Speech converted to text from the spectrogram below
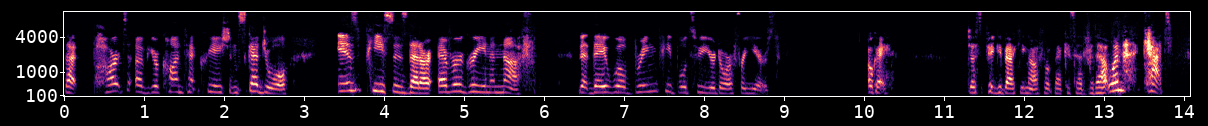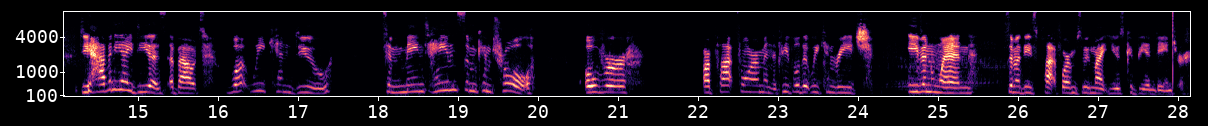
that part of your content creation schedule is pieces that are evergreen enough that they will bring people to your door for years. Okay, just piggybacking off what Bekka said for that one. Cat, do you have any ideas about what we can do to maintain some control over our platform and the people that we can reach, even when some of these platforms we might use could be in danger?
